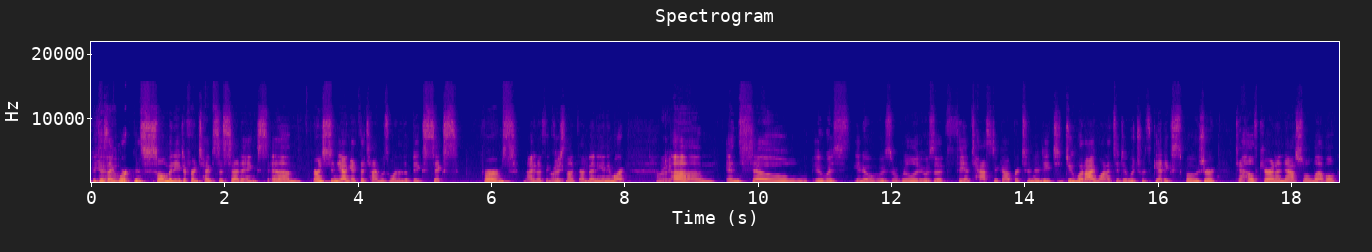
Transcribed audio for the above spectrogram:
because yeah. I worked in so many different types of settings. Um, Ernst and Young at the time was one of the big six firms. I don't think right. there's not that many anymore. Right. Um, and so it was, you know, it was a really, it was a fantastic opportunity to do what I wanted to do, which was get exposure to healthcare on a national level.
